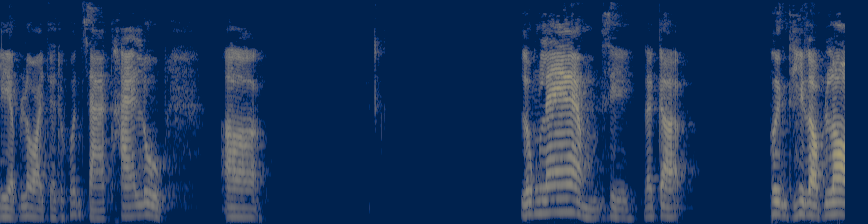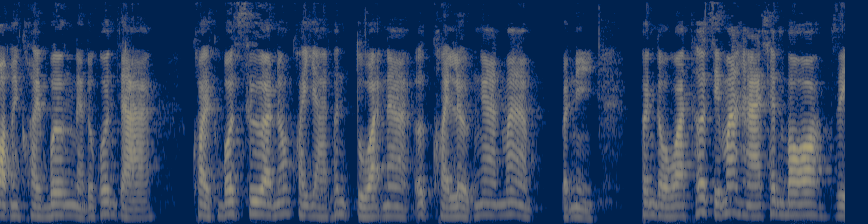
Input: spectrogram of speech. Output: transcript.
เรียบร้อยจ้ะทุกคนจ๋าถ่ายรูปเอ่อโรงแรมสิแล้วก็พื้นที่รอบๆให้ข่อยเบิ่งเนี่ยทุกคนจ๋าข่อยก็บ่เชื่อเนาะข่อยยานเพิ่นตัวนะเออข่อยเลิกงานมาปานนี้เพิ่นก็บอกว่าเธอสิมาหาฉันบ่สิ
